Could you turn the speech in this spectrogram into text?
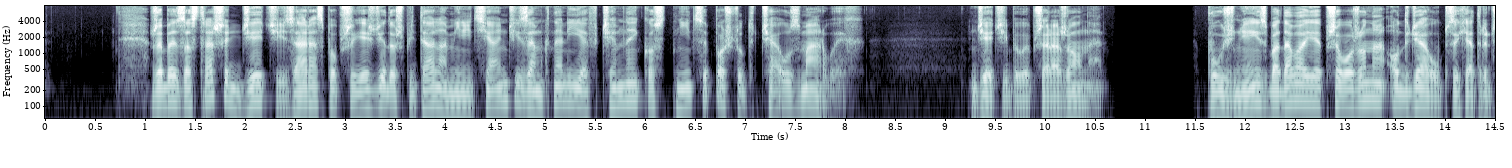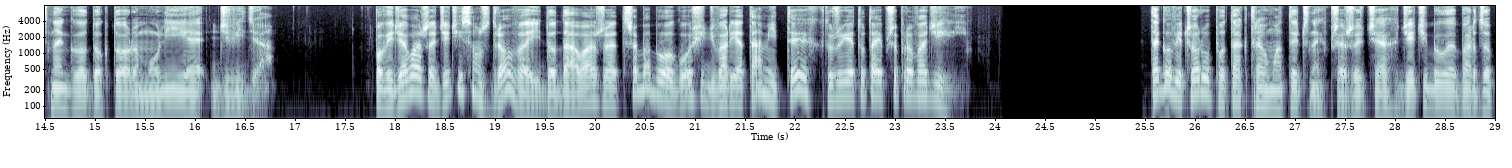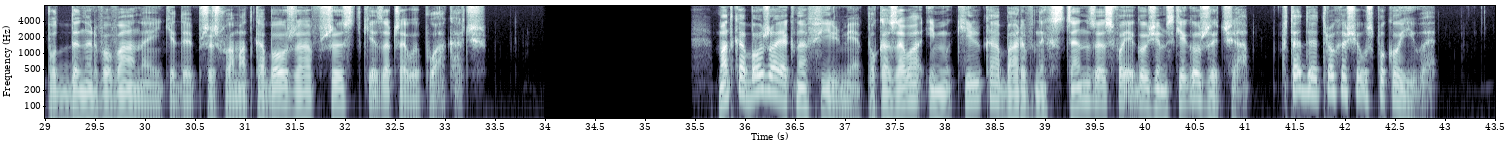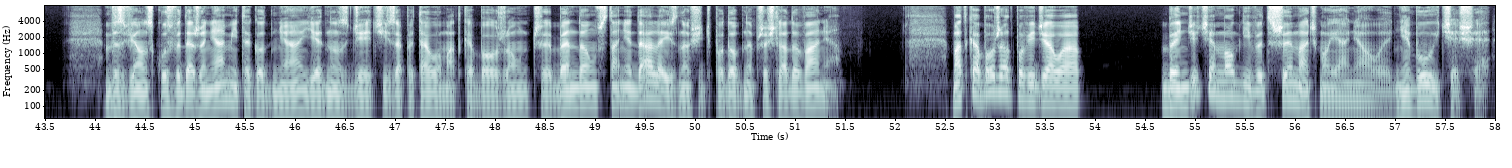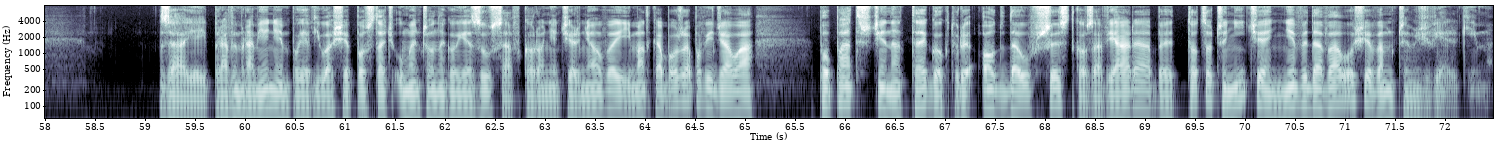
Żeby zastraszyć dzieci, zaraz po przyjeździe do szpitala milicjanci zamknęli je w ciemnej kostnicy pośród ciał zmarłych. Dzieci były przerażone. Później zbadała je przełożona oddziału psychiatrycznego dr Mulie Dźwidzia. Powiedziała, że dzieci są zdrowe i dodała, że trzeba było ogłosić wariatami tych, którzy je tutaj przyprowadzili. Tego wieczoru po tak traumatycznych przeżyciach dzieci były bardzo poddenerwowane i kiedy przyszła Matka Boża, wszystkie zaczęły płakać. Matka Boża, jak na filmie, pokazała im kilka barwnych scen ze swojego ziemskiego życia. Wtedy trochę się uspokoiły. W związku z wydarzeniami tego dnia jedno z dzieci zapytało Matkę Bożą, czy będą w stanie dalej znosić podobne prześladowania. Matka Boża odpowiedziała: Będziecie mogli wytrzymać, moje anioły, nie bójcie się. Za jej prawym ramieniem pojawiła się postać umęczonego Jezusa w koronie cierniowej i Matka Boża powiedziała: Popatrzcie na tego, który oddał wszystko za wiarę, aby to, co czynicie, nie wydawało się wam czymś wielkim.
